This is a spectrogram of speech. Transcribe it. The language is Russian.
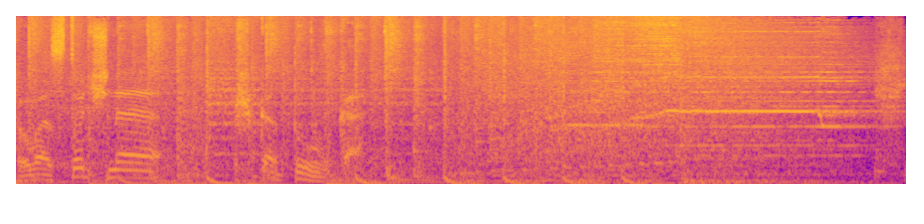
Восточная шкатулка.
